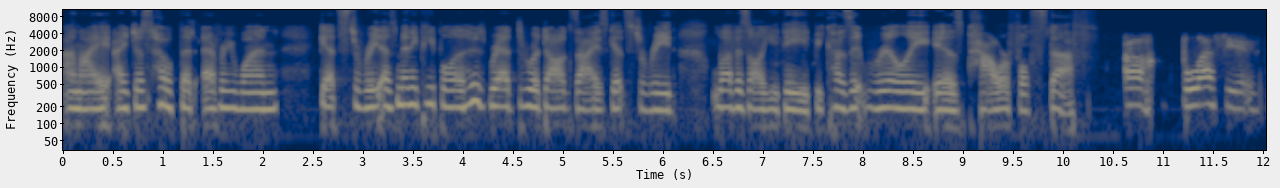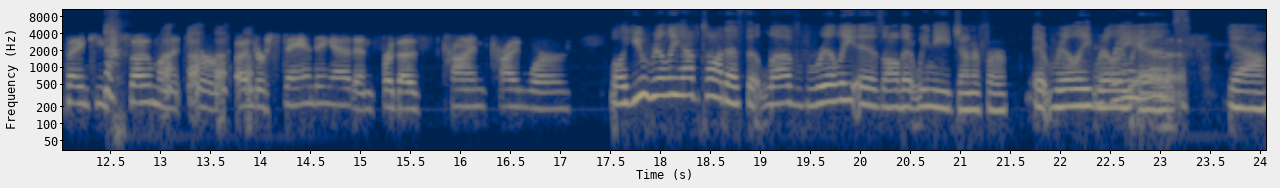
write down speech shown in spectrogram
and I, I just hope that everyone gets to read, as many people who's read through a dog's eyes gets to read Love is All You Need because it really is powerful stuff. Oh, bless you. Thank you so much for understanding it and for those kind, kind words. Well, you really have taught us that love really is all that we need, Jennifer. It really, really, it really is. is. Yeah.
